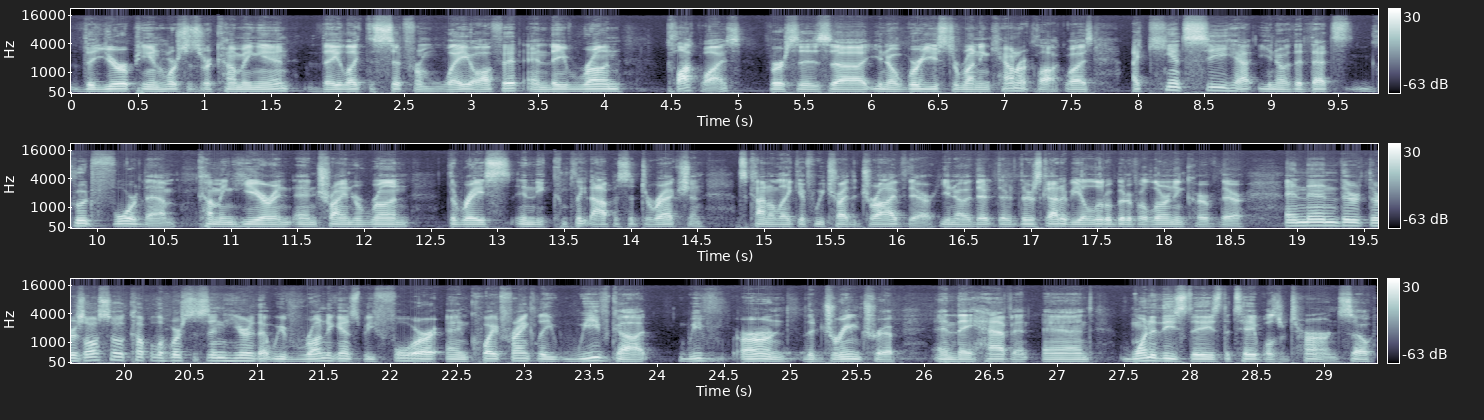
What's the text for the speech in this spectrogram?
The European horses are coming in. They like to sit from way off it, and they run clockwise versus uh, you know we're used to running counterclockwise. I can't see how you know that that's good for them coming here and, and trying to run the race in the complete opposite direction. It's kind of like if we tried to drive there. You know, there, there, has got to be a little bit of a learning curve there. And then there, there's also a couple of horses in here that we've run against before, and quite frankly, we've got we've earned the dream trip and they haven't and one of these days the tables are turned so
